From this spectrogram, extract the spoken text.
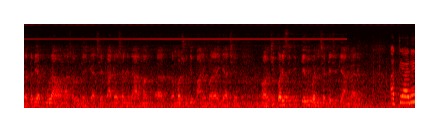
ગટરિયા પૂર આવવાના શરૂ થઈ ગયા છે કાદરસરની નાળમાં અ, કમર સુધી પાણી ભરાઈ ગયા છે. હજી પરિસ્થિતિ કેવી બની શકે છે ત્યાં આગળ? અત્યારે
